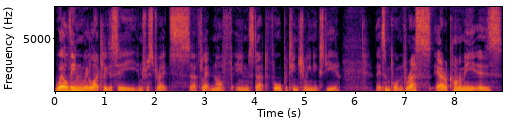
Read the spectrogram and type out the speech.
well, then we're likely to see interest rates uh, flatten off and start to fall potentially next year. That's important for us. Our economy is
